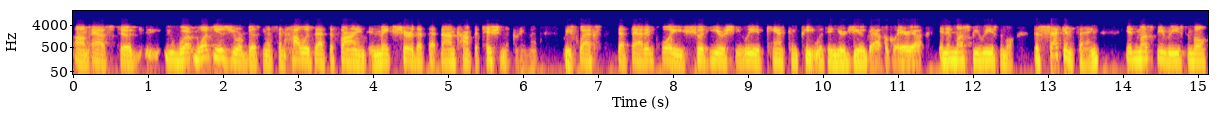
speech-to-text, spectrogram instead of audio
um, as to what, what is your business and how is that defined, and make sure that that non-competition agreement reflects that that employee, should he or she leave, can't compete within your geographical area, and it must be reasonable. The second thing, it must be reasonable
